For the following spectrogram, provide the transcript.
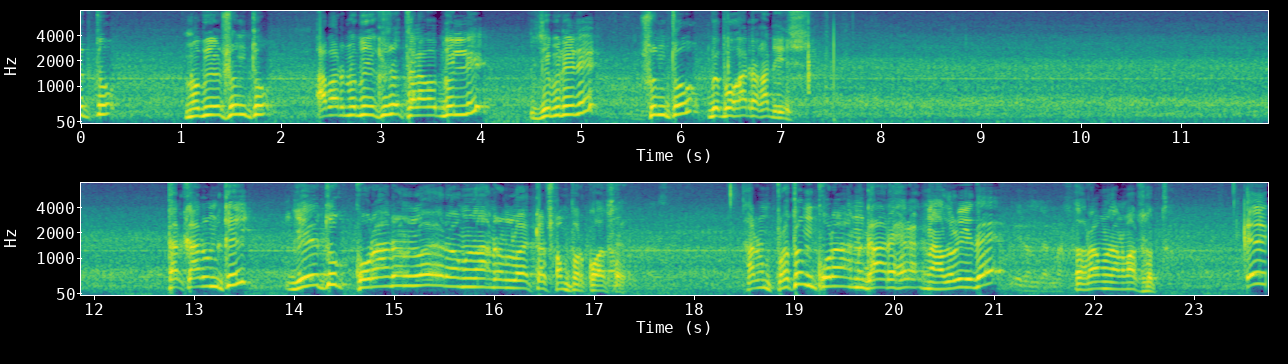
দিত নবীও শুনতো, আবার নবী কিছু তেলাওয়াত দিল্লি জিবরিলে শুনতো, ব্যবহার হাদিস তার কারণ কি? যেহেতু কোরআনের লয়, রমজানের লয় একটা সম্পর্ক আছে। কারণ প্রথম কোরআন গার হেরাত না দলিয়ে দেয় রমজান মাস রমজান হতো। এই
